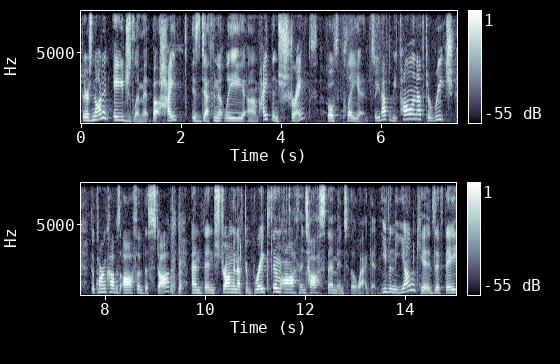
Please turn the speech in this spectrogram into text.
There's not an age limit, but height is definitely, um, height and strength both play in. So you have to be tall enough to reach the corn cobs off of the stalk and then strong enough to break them off and toss them into the wagon. Even the young kids, if they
